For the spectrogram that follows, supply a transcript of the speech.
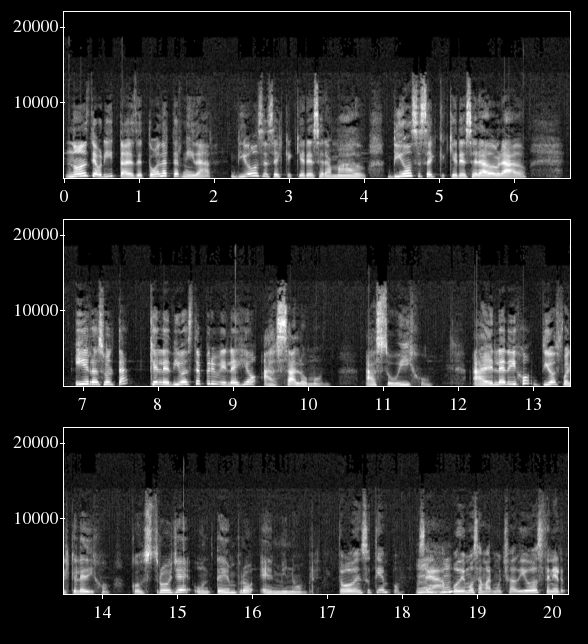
no desde ahorita, desde toda la eternidad. Dios es el que quiere ser amado, Dios es el que quiere ser adorado. Y resulta que le dio este privilegio a Salomón, a su hijo. A él le dijo, Dios fue el que le dijo, construye un templo en mi nombre. Todo en su tiempo. O sea, podemos amar mucho a Dios, tener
